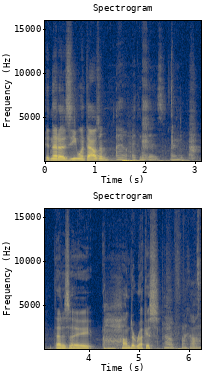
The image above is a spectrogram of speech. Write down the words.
isn't that a Z1000? I don't. I think it is. Right? that is a Honda Ruckus. Oh fuck off.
